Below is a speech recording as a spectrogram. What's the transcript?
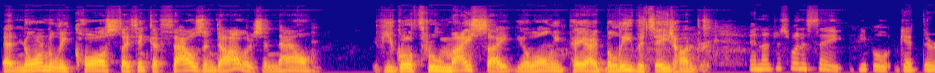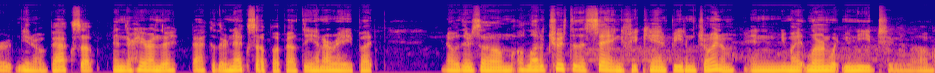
that normally costs, I think, $1,000. And now, if you go through my site, you'll only pay, I believe it's 800 And I just want to say, people get their you know backs up and their hair on the back of their necks up about the NRA, but you know there's um, a lot of truth to the saying: if you can't beat them, join them, and you might learn what you need to um,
